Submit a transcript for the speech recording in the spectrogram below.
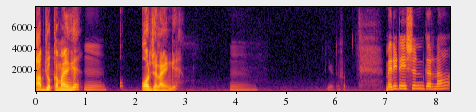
आप जो कमाएँगे हम्म और जलाएँगे। ब्यूटीफुल मेडिटेशन करना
